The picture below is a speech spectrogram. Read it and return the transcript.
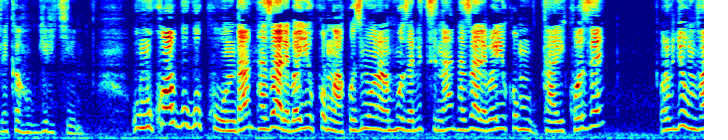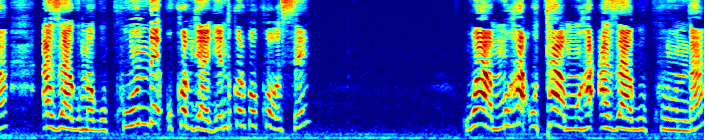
reka nkubwire ikintu. Umukobwa ugukunda ntazareba yuko mwakoze imibonano mpuzabitsina ntazareba yuko mutayikoze. Urabyumva? Azaguma gukunde uko byagenda uko ariko kose. Wamuha utamuha azagukunda.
